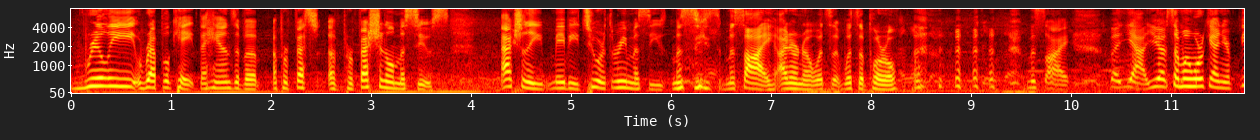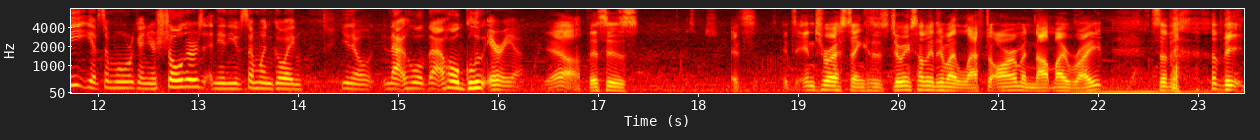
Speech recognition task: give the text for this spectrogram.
really replicate the hands of a, a, profess, a professional masseuse actually maybe two or three masseuse, masseuse, massai. I don't know what's the, what's the plural. massai, but yeah, you have someone working on your feet, you have someone working on your shoulders, and then you have someone going, you know, in that whole that whole glute area. Yeah, this is it's it's interesting because it's doing something to my left arm and not my right. So the, the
